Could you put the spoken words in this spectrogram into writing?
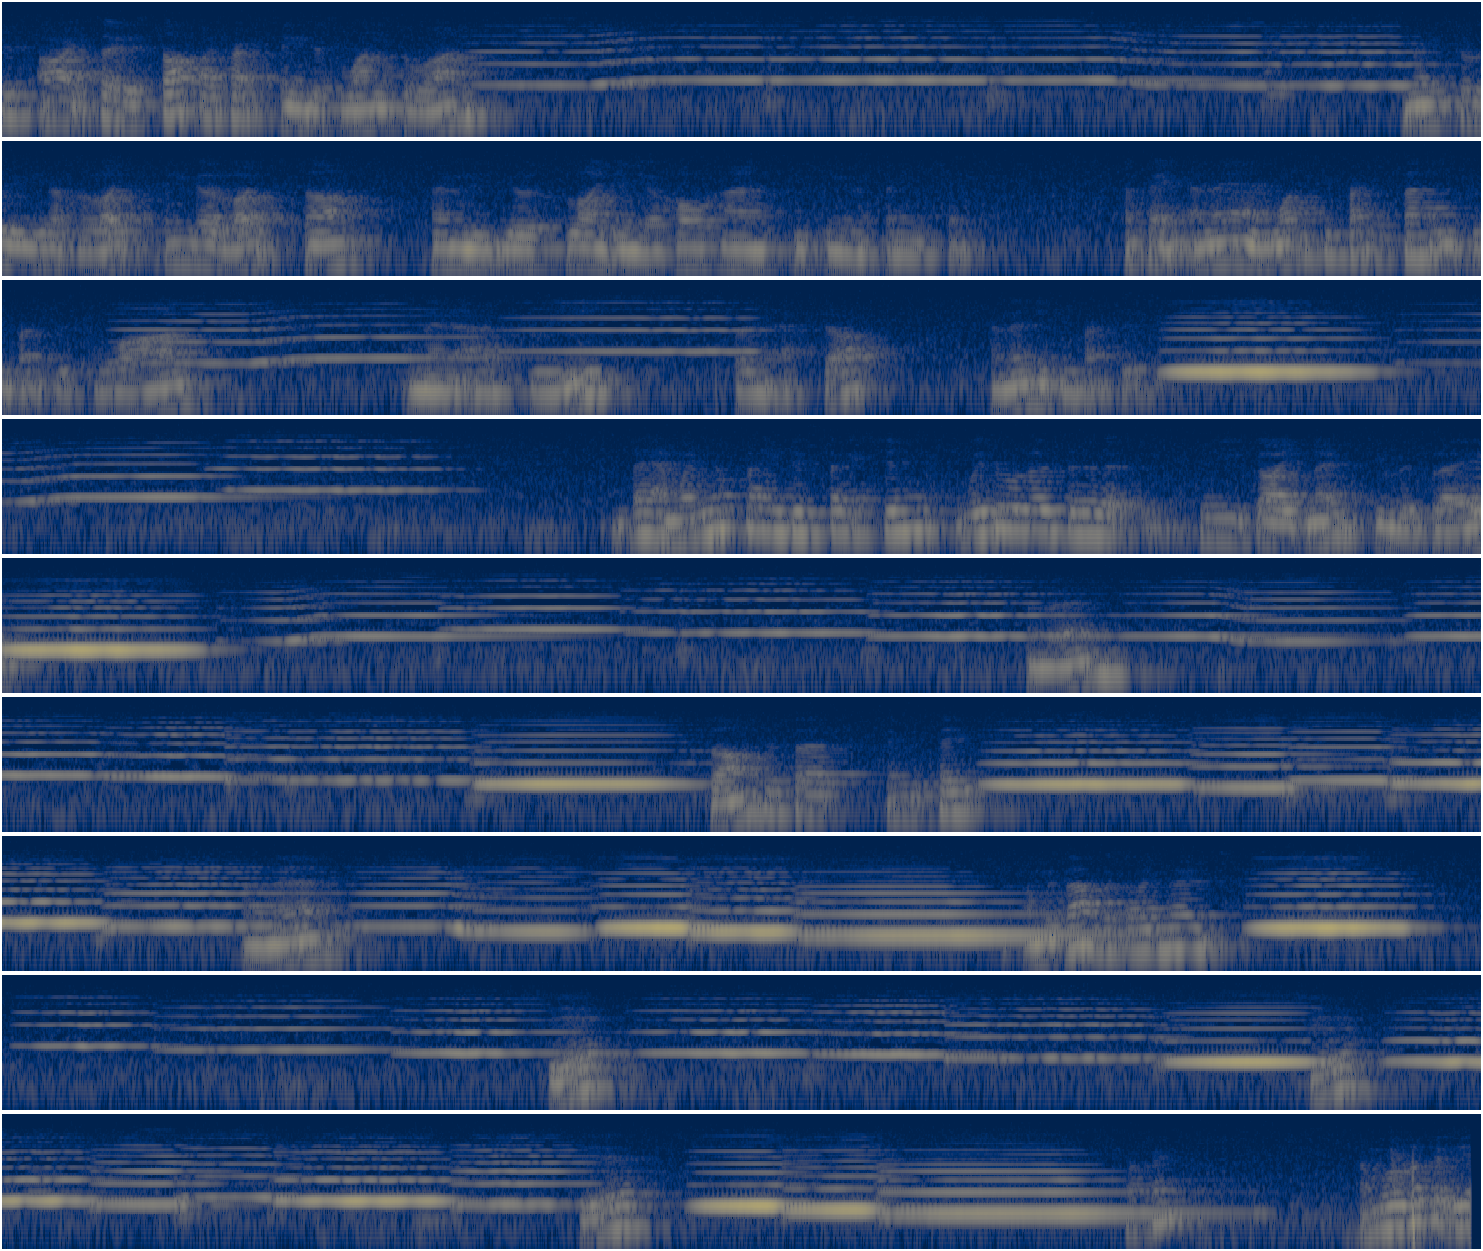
Good. Alright, so start by practicing just one to one. Make sure you have the light finger, light thumb, and you're sliding your whole hand keeping the same shape. Okay, and then once you practice that, you can practice one, and then add three, so an F sharp, and then you can practice. Then, when you're playing this section, with all of the, side note you would play And then. Thumb to third fingertip. And then. And without the side note. See it?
